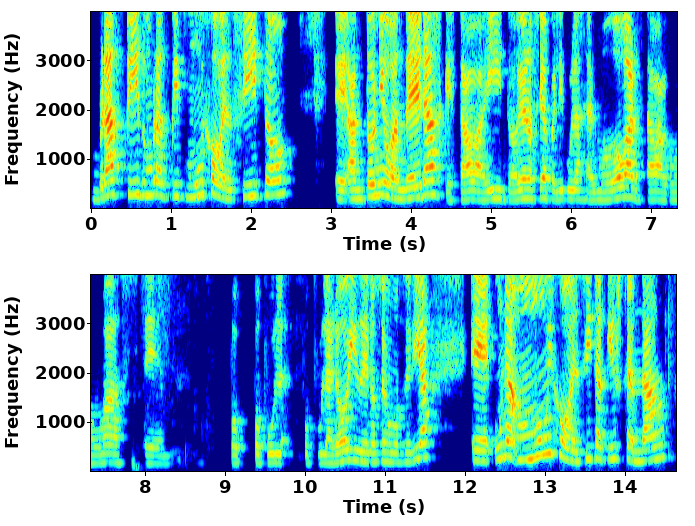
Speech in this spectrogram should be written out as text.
Brad Pitt, un Brad Pitt muy jovencito, eh, Antonio Banderas, que estaba ahí, todavía no hacía películas de Almodóvar, estaba como más eh, po- popula- popularoide, no sé cómo sería. Eh, una muy jovencita Kirsten Dunst,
